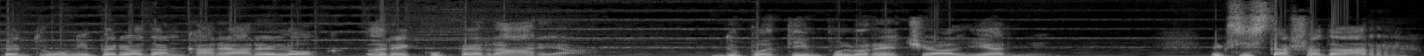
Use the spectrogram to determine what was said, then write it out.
pentru unii perioada în care are loc recuperarea după timpul rece al iernii. Există așadar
